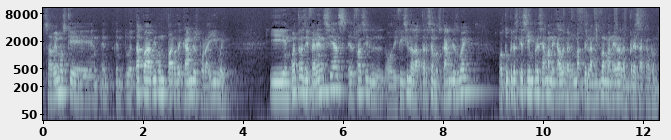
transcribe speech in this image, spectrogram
Sabemos que en, tu etapa ha habido un par de cambios por ahí, güey. ¿Y encuentras diferencias? ¿Es fácil o difícil adaptarse a los cambios, güey? ¿O tú crees que siempre se ha manejado de la misma, manera la empresa, cabrón?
